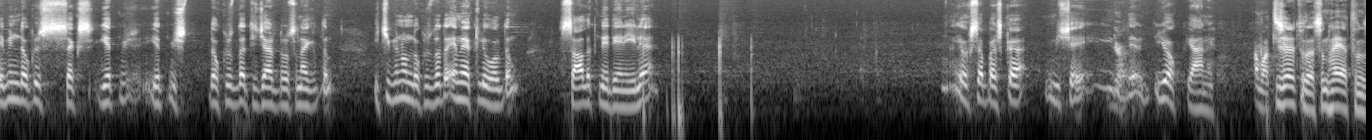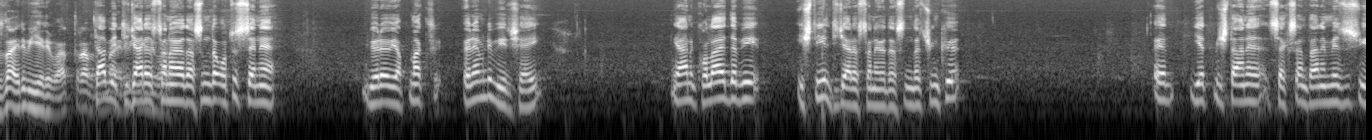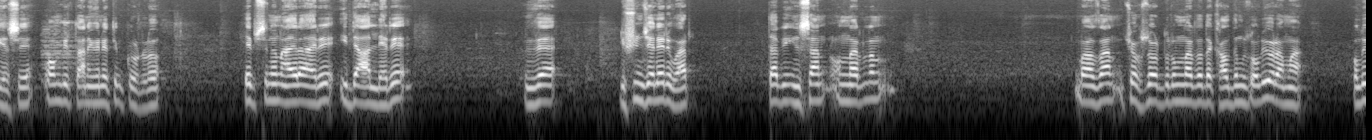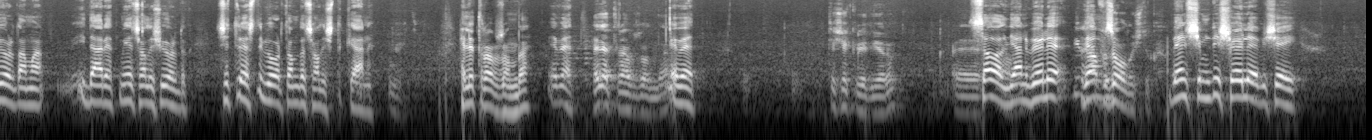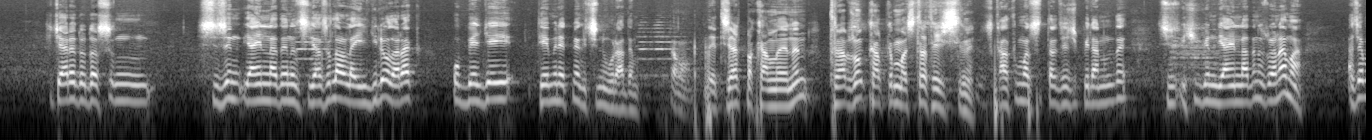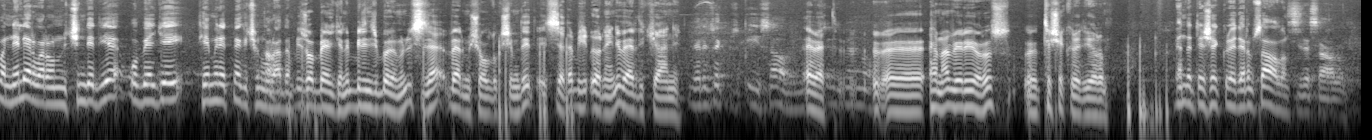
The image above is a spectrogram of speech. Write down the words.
E 1979'da ticaret odasına girdim. 2019'da da emekli oldum. Sağlık nedeniyle. Yoksa başka bir şey Yok. de- yok yani. Ama ticaret odasının hayatınızda ayrı bir yeri var. Trabzon'da ayrı Tabii bir ticaret yeri var. sanayi odasında 30 sene görev yapmak önemli bir şey. Yani kolay da bir iş değil ticaret sanayi odasında çünkü e, 70 tane 80 tane meclis üyesi, 11 tane yönetim kurulu, hepsinin ayrı ayrı idealleri ve düşünceleri var. Tabii insan onların Bazen çok zor durumlarda da kaldığımız oluyor ama oluyordu ama idare etmeye çalışıyorduk. Stresli bir ortamda çalıştık yani. Hele Trabzon'da. Evet, Hele Trabzon'da. evet. Teşekkür ediyorum. Ee, Sağ ol. Yani böyle bir ben, hafıza oluştuk. ben şimdi şöyle bir şey Ticaret Odası'nın sizin yayınladığınız yazılarla ilgili olarak o belgeyi temin etmek için uğradım. Tamam. E, Ticaret Bakanlığı'nın Trabzon kalkınma stratejisini. kalkınma stratejik planında siz iki gün yayınladınız onu ama acaba neler var onun içinde diye o belgeyi temin etmek için uğradım. Biz o belgenin birinci bölümünü size vermiş olduk şimdi. E, Size de bir örneğini verdik yani. Verecek? İyi sağ olun. Evet. Olurum. Ee, hemen veriyoruz. Ee, teşekkür ediyorum. Ben de teşekkür ederim sağ olun. Size sağ olun.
